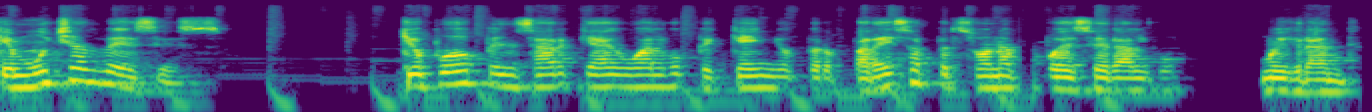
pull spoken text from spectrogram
que muchas veces yo puedo pensar que hago algo pequeño, pero para esa persona puede ser algo muy grande.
